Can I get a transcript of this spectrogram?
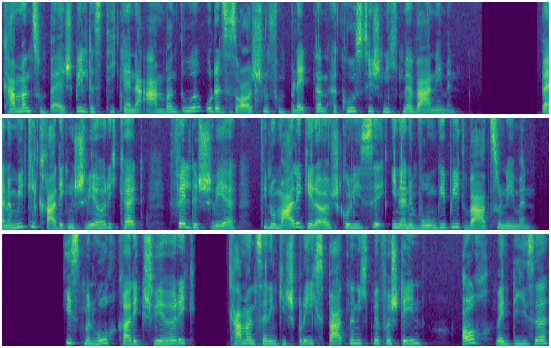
kann man zum Beispiel das Ticken einer Armbanduhr oder das Rauschen von Blättern akustisch nicht mehr wahrnehmen. Bei einer mittelgradigen Schwerhörigkeit fällt es schwer, die normale Geräuschkulisse in einem Wohngebiet wahrzunehmen. Ist man hochgradig schwerhörig, kann man seinen Gesprächspartner nicht mehr verstehen, auch wenn dieser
